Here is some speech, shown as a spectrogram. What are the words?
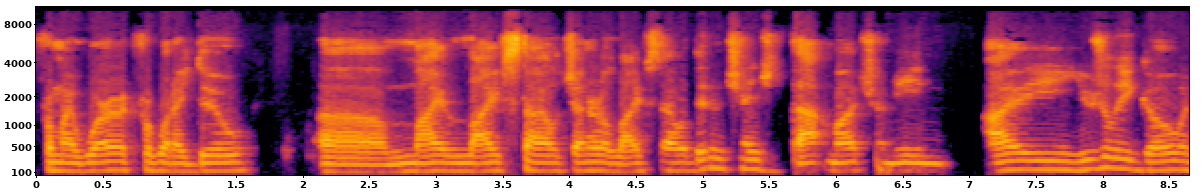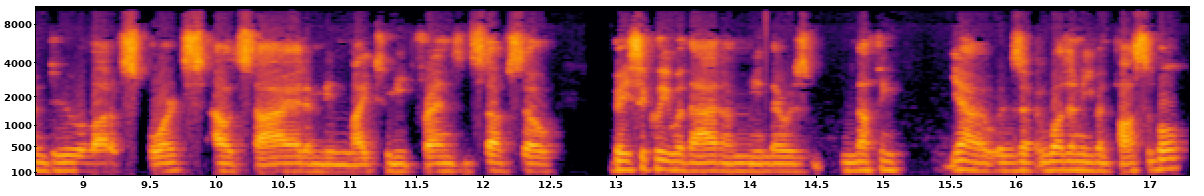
for my work, for what I do, uh, my lifestyle, general lifestyle, didn't change that much. I mean, I usually go and do a lot of sports outside. I mean, like to meet friends and stuff. So basically, with that, I mean, there was nothing. Yeah, it was. It wasn't even possible.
